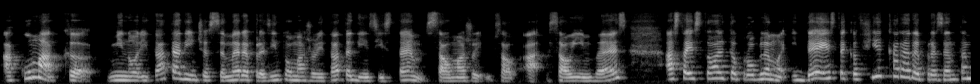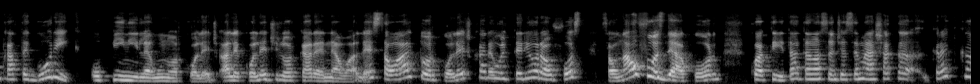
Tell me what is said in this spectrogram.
Acum că minoritatea din CSM reprezintă o majoritate din sistem sau, major, sau, sau invers, asta este o altă problemă. Ideea este că fiecare reprezentăm categoric opiniile unor colegi, ale colegilor care ne-au ales sau altor colegi care ulterior au fost sau n-au fost de acord cu activitatea noastră în CSM, așa că cred că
